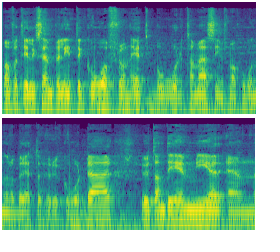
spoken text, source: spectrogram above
Man får till exempel inte gå från ett bord, ta med sig informationen och berätta hur det går där. Utan det är mer en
